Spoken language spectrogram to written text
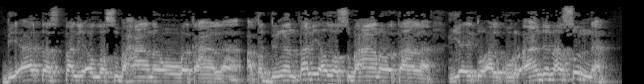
di atas tali Allah Subhanahu wa taala atau dengan tali Allah Subhanahu wa taala yaitu Al-Qur'an dan As-Sunnah.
